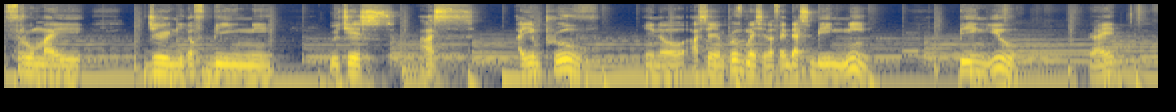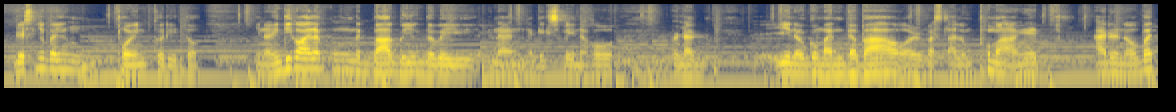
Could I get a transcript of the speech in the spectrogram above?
through my journey of being me which is as I improve you know as I improve myself and that's being me being you right guess nyo ba yung point ko dito you know hindi ko alam kung nagbago yung the way na nag-explain ako or nag you know gumanda ba or mas lalong pumangit I don't know but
